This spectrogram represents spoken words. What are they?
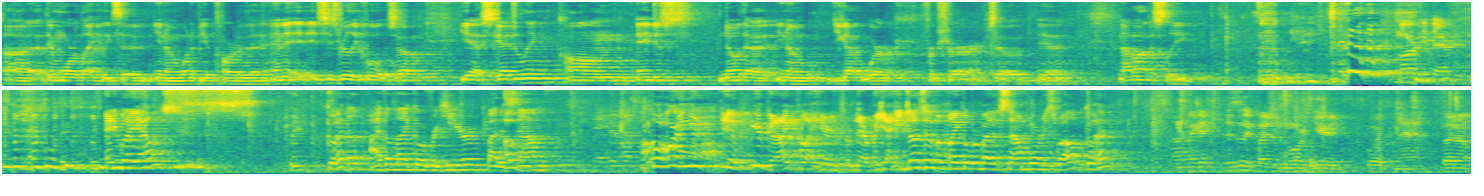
uh, they're more likely to you know want to be a part of it. And it, it's just really cool. So yeah, scheduling um, and just know that you know you got to work for sure. So yeah, not a lot of sleep. I'm already there. Anybody else? Good. Go ahead. I have a mic over here by the Oh. sound. Or, or you're, you're good. I can probably hear you from there. But yeah, he does have a mic over by the soundboard as well. Go ahead. Um, I guess this is a question more geared towards Matt. But um,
